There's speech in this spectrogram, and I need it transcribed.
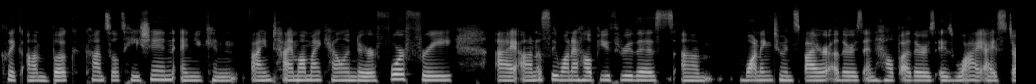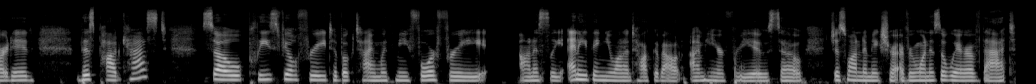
click on book consultation, and you can find time on my calendar for free. I honestly want to help you through this. Um, wanting to inspire others and help others is why I started this podcast. So please feel free to book time with me for free honestly, anything you want to talk about, I'm here for you. So just wanted to make sure everyone is aware of that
